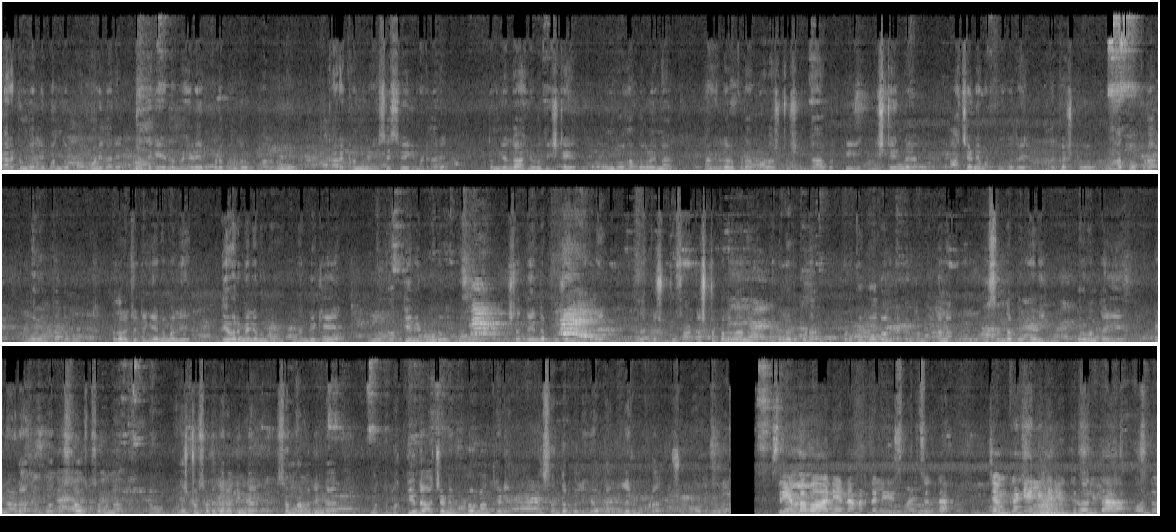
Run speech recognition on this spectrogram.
ಕಾರ್ಯಕ್ರಮದಲ್ಲಿ ಬಂದು ಪಾಲ್ಗೊಂಡಿದ್ದಾರೆ. ಜೊತೆಗೆ ಎಲ್ಲ ಮಹಿಳೆಯರು ಕೂಡ ಬಂದು ಪಾಲ್ಗೊಂಡು ಕಾರ್ಯಕ್ರಮವನ್ನು ಯಶಸ್ವಿಯಾಗಿ ಮಾಡಿದ್ದಾರೆ. ತಮಗೆಲ್ಲ ಹೇಳೋದು ಇಷ್ಟೇ. ಒಂದು ಹಬ್ಬಗಳನ್ನು ನಾವೆಲ್ಲರೂ ಕೂಡ ಭಾಳಷ್ಟು ಶ್ರದ್ಧಾ, ಭಕ್ತಿ, ನಿಷ್ಠೆಯಿಂದ ಆಚರಣೆ ಮಾಡ್ಕೊಂಡು ಹೋದರೆ ಅದಕ್ಕಷ್ಟು ಮಹತ್ವ ಕೂಡ ಬರುವಂಥದ್ದು. ಅದರ ಜೊತೆಗೆ ನಮ್ಮಲ್ಲಿ ದೇವರ ಮೇಲೆ ಒಂದು ನಂಬಿಕೆ, ಒಂದು ಭಕ್ತಿಯನ್ನು ಇಟ್ಕೊಂಡು ನಾವು ಶ್ರದ್ಧೆಯಿಂದ ಪೂಜೆಯನ್ನು ಮಾಡಿದರೆ ಅದಕ್ಕಷ್ಟು ಸಾಕಷ್ಟು ಫಲಗಳನ್ನು ನಾವೆಲ್ಲರೂ ಕೂಡ ಪಡ್ಕೋಬೋದು ಅಂತಕ್ಕಂಥ ಮಾತನ್ನು ಈ ಸಂದರ್ಭದಲ್ಲಿ ಹೇಳಿ ಬರುವಂಥ ಈ ನಾಡ ಹಬ್ಬ ದಸರಾ ಉತ್ಸವವನ್ನು ನಾವು ಬಹಳಷ್ಟು ಸಡಗರದಿಂದ, ಸಂಭ್ರಮದಿಂದ ಮತ್ತು ಭಕ್ತಿಯಿಂದ ಆಚರಣೆ ಮಾಡೋಣ ಅಂಥೇಳಿ ಈ ಸಂದರ್ಭದಲ್ಲಿ ಹೇಳ್ತಾ ಎಲ್ಲರಿಗೂ ಕೂಡ ಶುಭವಾಗಿದೆ ಶ್ರೀ ಅಂಬಾಭವಾನಿಯನ್ನ ಮನದಲ್ಲಿ ಸ್ಮರಿಸುತ್ತಾ ಜಮಖಂಡಿಯಲ್ಲಿ ನಡೆಯುತ್ತಿರುವಂಥ ಒಂದು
